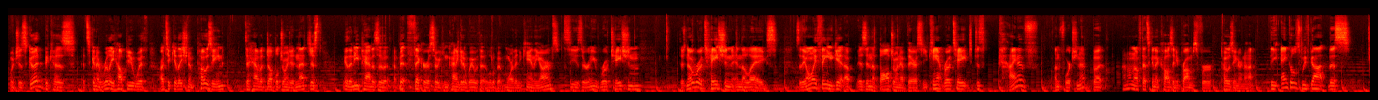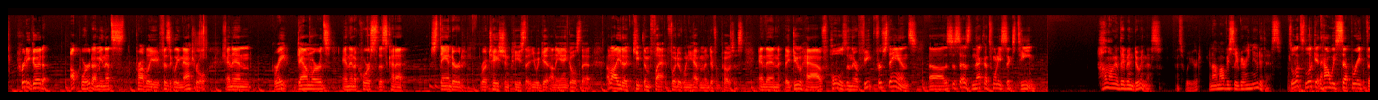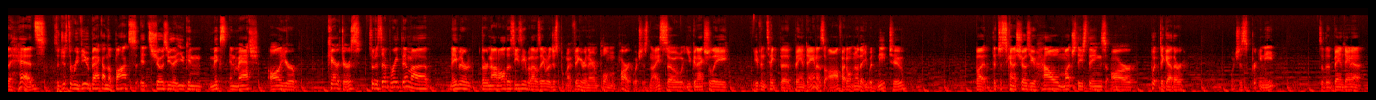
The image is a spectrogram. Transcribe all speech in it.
which is good because it's gonna really help you with articulation and posing to have a double jointed. And that's just, you know, the knee pad is a, a bit thicker so you can kind of get away with it a little bit more than you can the arms. Let's see, is there any rotation? There's no rotation in the legs. So the only thing you get up is in the ball joint up there. So you can't rotate, just kind of unfortunate, but I don't know if that's gonna cause any problems for posing or not. The ankles, we've got this pretty good upward. I mean, that's probably physically natural, and then great downwards, and then of course this kind of standard rotation piece that you would get on the ankles that allow you to keep them flat footed when you have them in different poses. And then they do have holes in their feet for stands. Uh, this is, says NECA 2016. How long have they been doing this? That's weird. And I'm obviously very new to this. So let's look at how we separate the heads. So just to review back on the box, it shows you that you can mix and match all your characters. So to separate them, uh, maybe they're, they're not all this easy, but I was able to just put my finger in there and pull them apart, which is nice. So you can actually even take the bandanas off. I don't know that you would need to, but that just kind of shows you how much these things are put together, which is pretty neat. So the bandana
